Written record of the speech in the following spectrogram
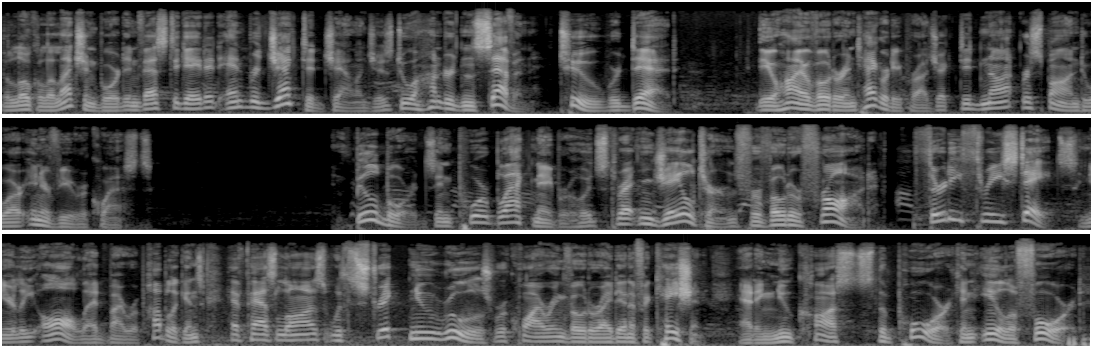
The local election board investigated and rejected challenges to 107. Two were dead. The Ohio Voter Integrity Project did not respond to our interview requests. Billboards in poor black neighborhoods threaten jail terms for voter fraud. 33 states, nearly all led by Republicans, have passed laws with strict new rules requiring voter identification, adding new costs the poor can ill afford.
